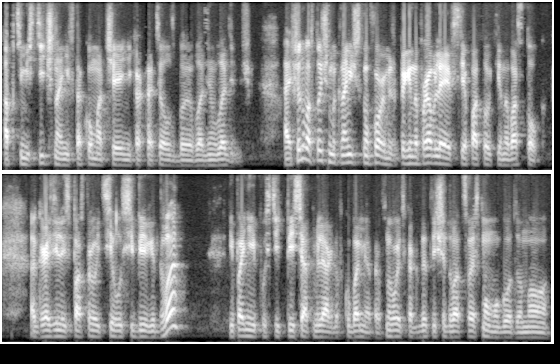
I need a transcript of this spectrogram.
оптимистично, а не в таком отчаянии, как хотелось бы Владимир Владимирович. А еще на Восточном экономическом форуме, перенаправляя все потоки на восток, грозились построить силу Сибири-2, и по ней пустить 50 миллиардов кубометров. Ну, вроде как к 2028 году, но,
